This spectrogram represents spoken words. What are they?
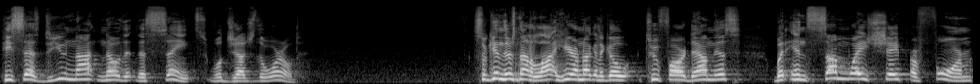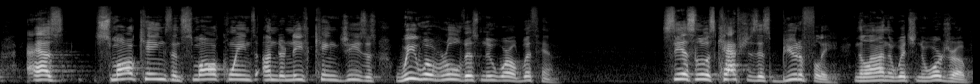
he says, "Do you not know that the saints will judge the world?" So again, there's not a lot here. I'm not going to go too far down this, but in some way, shape, or form, as small kings and small queens underneath King Jesus, we will rule this new world with him. C.S. Lewis captures this beautifully in The Lion, the Witch, and the Wardrobe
